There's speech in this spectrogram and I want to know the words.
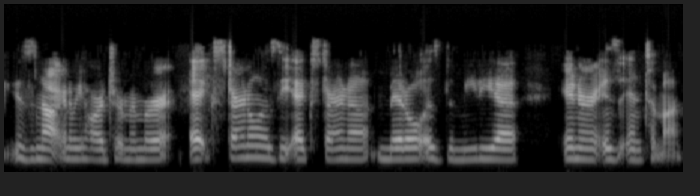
is not going to be hard to remember. External is the externa, middle is the media, inner is intima.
